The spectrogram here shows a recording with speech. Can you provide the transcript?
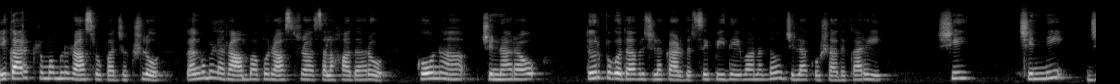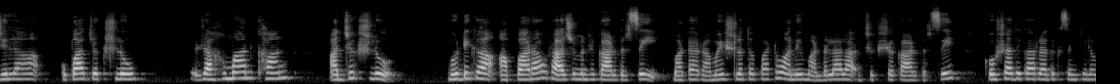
ఈ కార్యక్రమంలో రాష్ట్ర ఉపాధ్యక్షులు గంగమల రాంబాబు రాష్ట్ర సలహాదారు కోన చిన్నారావు తూర్పుగోదావరి జిల్లా కార్యదర్శి పి దేవానందం జిల్లా కోశాధికారి షీ చిన్ని జిల్లా ఉపాధ్యక్షులు రహమాన్ ఖాన్ అధ్యక్షులు బుడ్డిగా అప్పారావు రాజమండ్రి కార్యదర్శి మఠ రమేష్లతో పాటు అన్ని మండలాల అధ్యక్ష కార్యదర్శి కోశాధికారుల అధిక సంఖ్యలో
